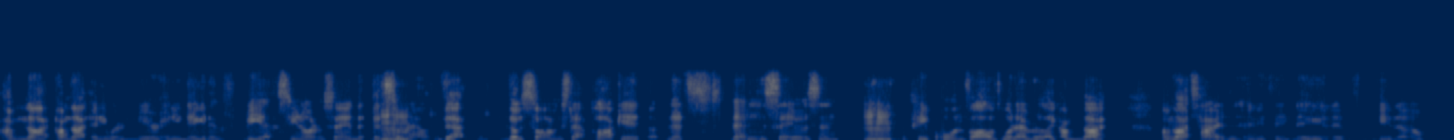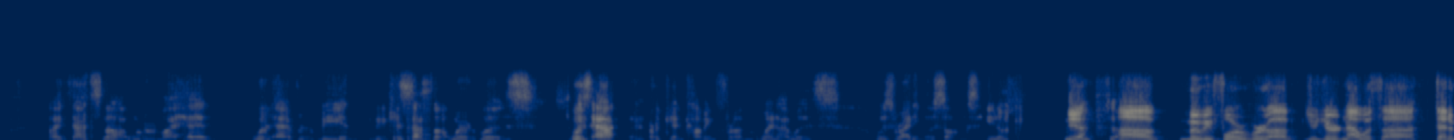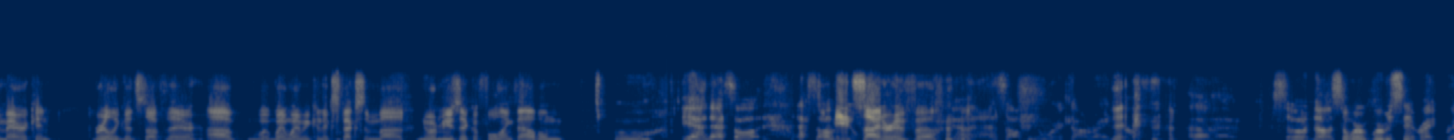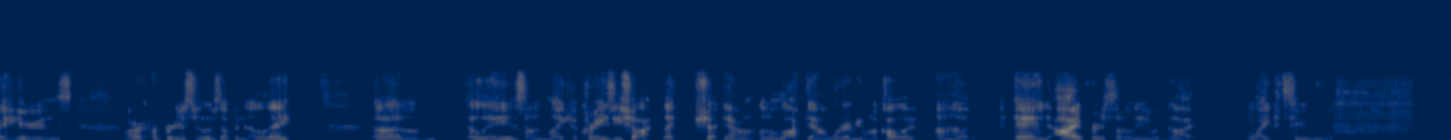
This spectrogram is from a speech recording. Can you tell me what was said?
I'm not I'm not anywhere near any negative BS. You know what I'm saying? That, that's Mhm. around that those songs, that pocket, uh, that's that is Saosin Mhm. the people involved, whatever. Like I'm not I'm not tied to anything negative. You know, like that's not where my head would ever be, and because that's not where it was was at and, or, and coming from when I was was writing those songs. You know, Yeah. So- Uh, moving forward, we're uh, you're, you're now with uh, Dead American. Really good stuff there. Uh, when when we can expect some uh, newer music, a full length album, ooh, yeah, that's all. That's all. insider info. yeah, that's all being worked on right now. Uh, so no, so where where we sit right right here is our our producer lives up in L.A. Um, L.A. is on like a crazy shock, like shutdown, a little lockdown, whatever you want to call it. Um, and I personally would not like to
